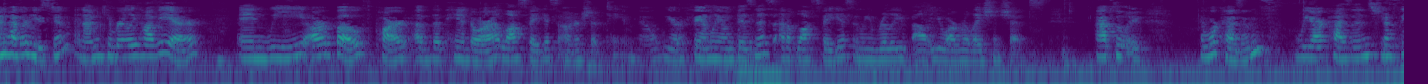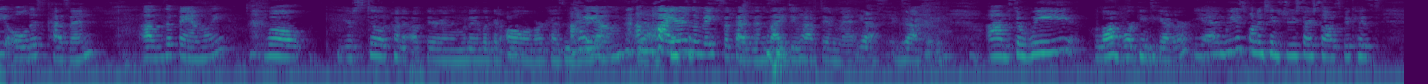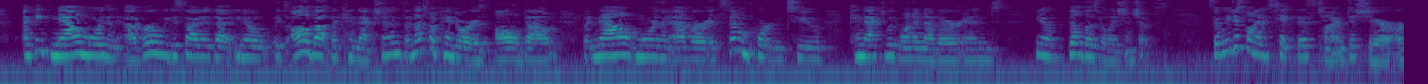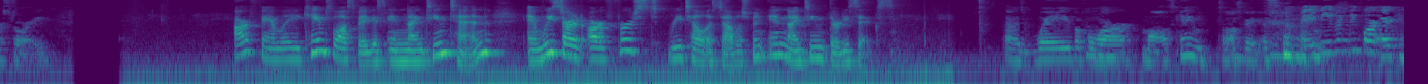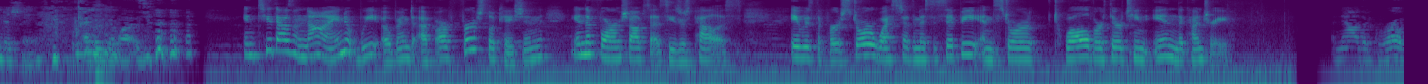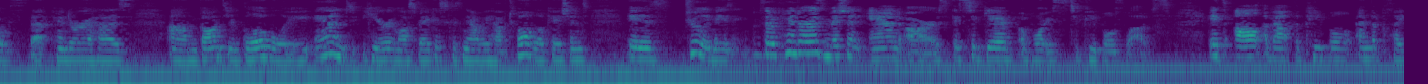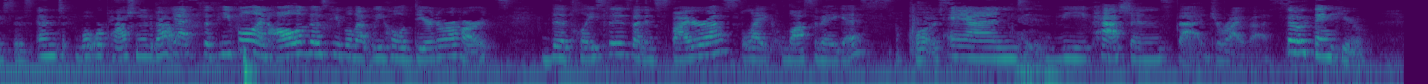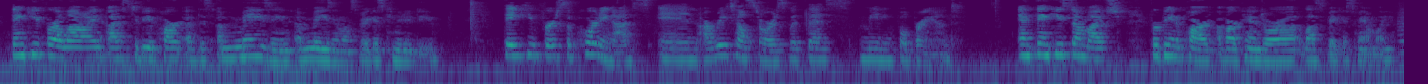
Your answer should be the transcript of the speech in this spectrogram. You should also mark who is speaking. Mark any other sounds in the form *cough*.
Speaker 1: I'm Heather Houston.
Speaker 2: And I'm Kimberly Javier. And we are both part of the Pandora Las Vegas ownership team. You know, we are a family owned business out of Las Vegas and we really value our relationships.
Speaker 1: Absolutely. And we're cousins.
Speaker 2: We are cousins. She's the oldest cousin of the family.
Speaker 1: Well, you're still kind of up there, and when I look at all of our cousins,
Speaker 2: I
Speaker 1: yeah.
Speaker 2: am. I'm higher in the mix of cousins, I do have to admit.
Speaker 1: Yes, exactly. Um, so we love working together,
Speaker 2: Yeah.
Speaker 1: and we just wanted to introduce ourselves because I think now more than ever we decided that you know it's all about the connections, and that's what Pandora is all about. But now more than ever, it's so important to connect with one another and you know build those relationships. So we just wanted to take this time to share our story.
Speaker 3: Our family came to Las Vegas in 1910, and we started our first retail establishment in 1936.
Speaker 1: That was way before mm-hmm. malls came to Las Vegas.
Speaker 2: Maybe even before air conditioning. *laughs*
Speaker 1: I think it was. *laughs*
Speaker 3: In 2009, we opened up our first location in the Forum Shops at Caesar's Palace. It was the first store west of the Mississippi and store 12 or 13 in the country.
Speaker 1: And now the growth that Pandora has um, gone through globally and here in Las Vegas, because now we have 12 locations, is truly amazing. So Pandora's mission and ours is to give a voice to people's loves. It's all about the people and the places and what we're passionate about.
Speaker 2: Yes, the people and all of those people that we hold dear to our hearts, the places that inspire us, like Las Vegas,
Speaker 1: Of course.
Speaker 2: and the passions that drive us.
Speaker 1: So thank you. Thank you for allowing us to be a part of this amazing, amazing Las Vegas community.
Speaker 2: Thank you for supporting us in our retail stores with this meaningful brand.
Speaker 1: And thank you so much for being a part of our Pandora Las Vegas family.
